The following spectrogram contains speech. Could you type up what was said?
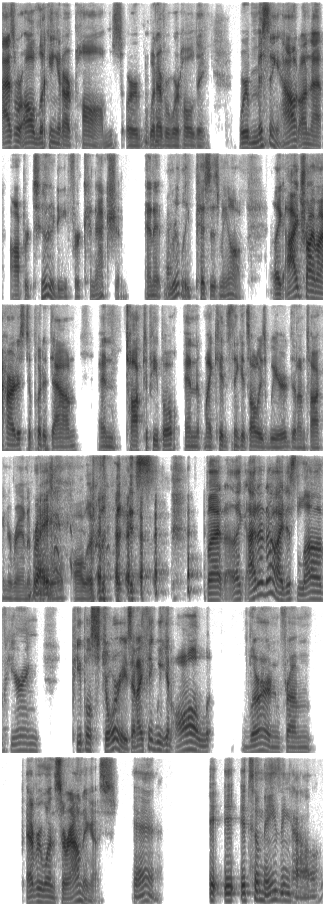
as we're all looking at our palms or mm-hmm. whatever we're holding we're missing out on that opportunity for connection and it really pisses me off. Like i try my hardest to put it down and talk to people and my kids think it's always weird that i'm talking to random right. people all over the place. But like i don't know i just love hearing people's stories and i think we can all learn from everyone surrounding us. Yeah it, it, it's amazing how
